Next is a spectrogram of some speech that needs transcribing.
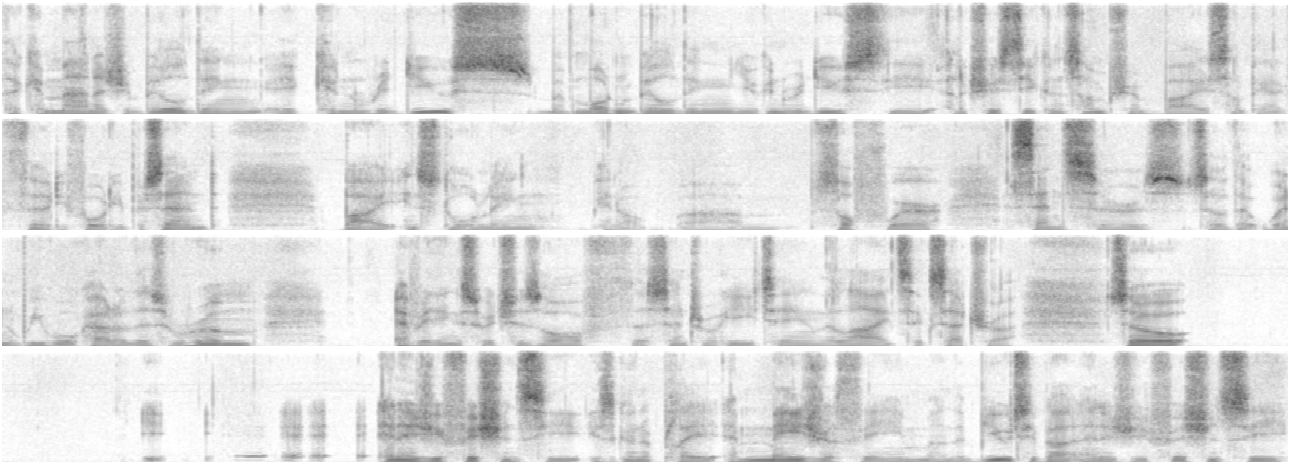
that can manage a building it can reduce modern building you can reduce the electricity consumption by something like 30 40% by installing you know um, software sensors so that when we walk out of this room everything switches off the central heating the lights etc so energy efficiency is going to play a major theme. And the beauty about energy efficiency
